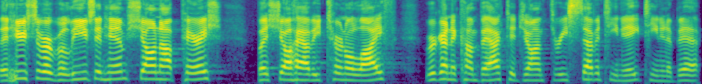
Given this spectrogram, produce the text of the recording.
that whosoever believes in him shall not perish but shall have eternal life. We're going to come back to John 3:17 and 18 in a bit.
